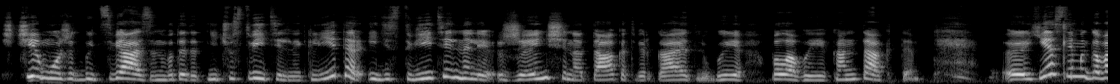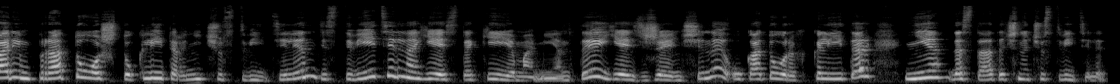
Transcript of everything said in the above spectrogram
с чем может быть связан вот этот нечувствительный клитор и действительно ли женщина так отвергает любые половые контакты. Э, если мы говорим про то, что клитор нечувствителен, действительно есть такие моменты, есть женщины, у которых клитор недостаточно чувствителен.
